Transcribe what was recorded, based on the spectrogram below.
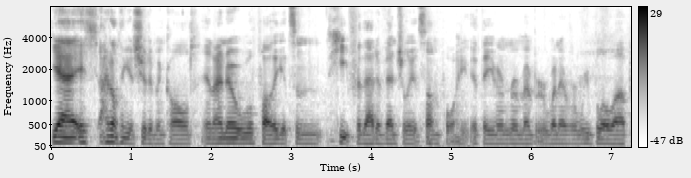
yeah, it's. I don't think it should have been called, and I know we'll probably get some heat for that eventually at some point if they even remember whenever we blow up.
